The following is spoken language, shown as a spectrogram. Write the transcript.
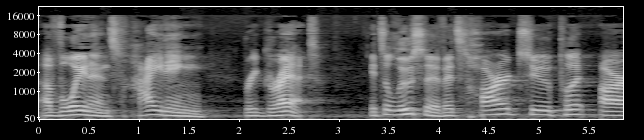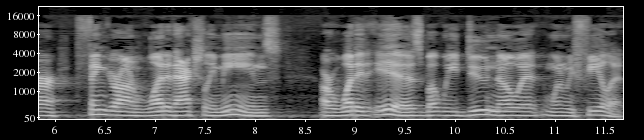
avoidance, hiding, regret. It's elusive. It's hard to put our finger on what it actually means or what it is, but we do know it when we feel it.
